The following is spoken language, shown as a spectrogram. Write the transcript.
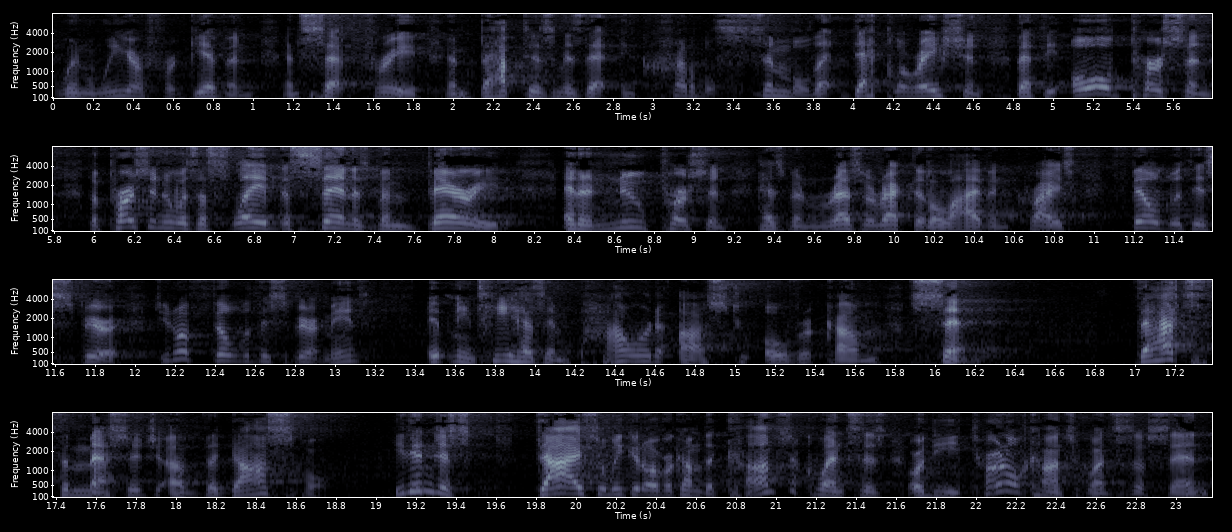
when we are forgiven and set free, and baptism is that incredible symbol, that declaration that the old person, the person who was a slave to sin, has been buried, and a new person has been resurrected alive in Christ, filled with his Spirit. Do you know what filled with his Spirit means? It means he has empowered us to overcome sin. That's the message of the gospel. He didn't just die so we could overcome the consequences or the eternal consequences of sin.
